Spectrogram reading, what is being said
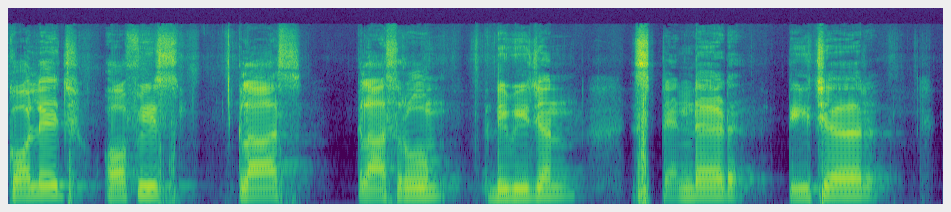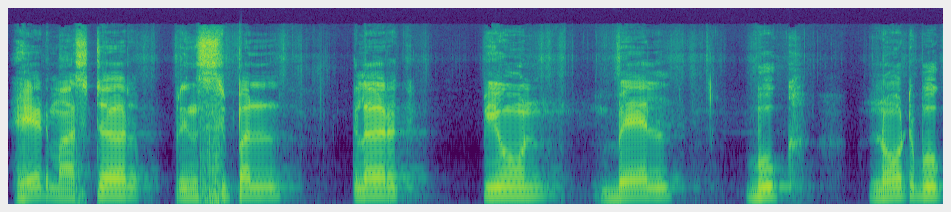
college, office, class, classroom, division, standard, teacher headmaster principal, clerk, peon, bell book, notebook,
